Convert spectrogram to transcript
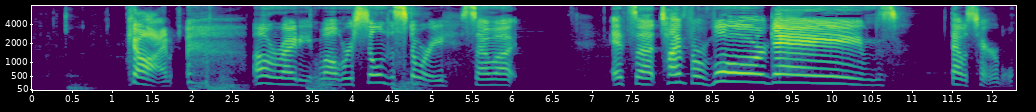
God. Alrighty, well, we're still in the story, so, uh, it's, uh, time for War Games! That was terrible.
